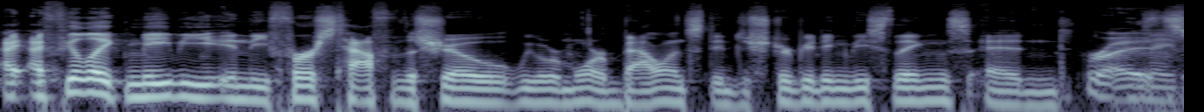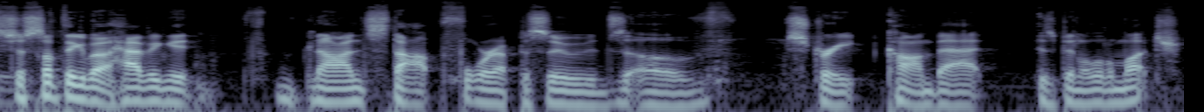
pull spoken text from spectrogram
I I feel like maybe in the first half of the show we were more balanced in distributing these things, and Right. Maybe. it's just something about having it nonstop four episodes of straight combat has been a little much.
